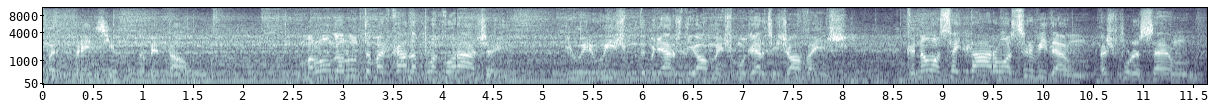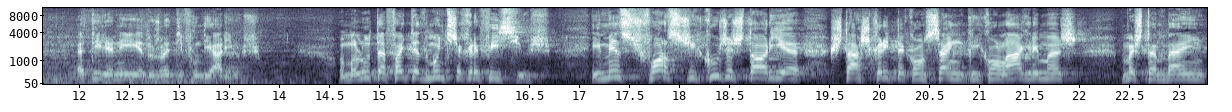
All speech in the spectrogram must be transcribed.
uma referência fundamental. Uma longa luta marcada pela coragem e o heroísmo de milhares de homens, mulheres e jovens que não aceitaram a servidão, a exploração, a tirania dos latifundiários. Uma luta feita de muitos sacrifícios, imensos esforços e cuja história está escrita com sangue e com lágrimas, mas também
